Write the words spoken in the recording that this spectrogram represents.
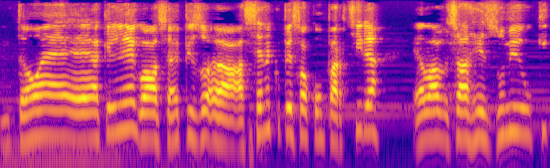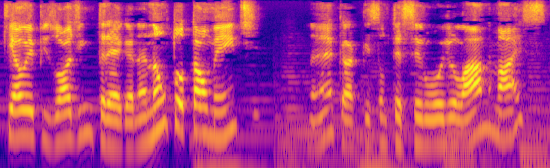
Então é, é aquele negócio, é episódio, a cena que o pessoal compartilha, ela já resume o que, que é o episódio entrega, né? Não totalmente, né? Aquela questão do terceiro olho lá, mas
